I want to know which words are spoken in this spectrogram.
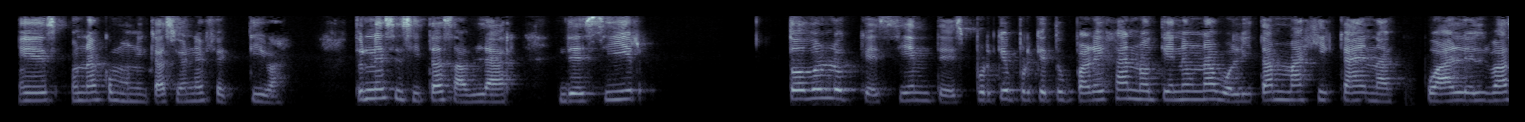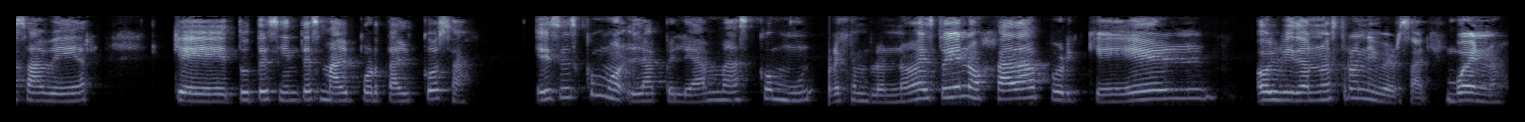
es una comunicación efectiva. Tú necesitas hablar, decir todo lo que sientes. ¿Por qué? Porque tu pareja no tiene una bolita mágica en la cual él va a saber que tú te sientes mal por tal cosa. Esa es como la pelea más común. Por ejemplo, no estoy enojada porque él olvidó nuestro aniversario. Bueno,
